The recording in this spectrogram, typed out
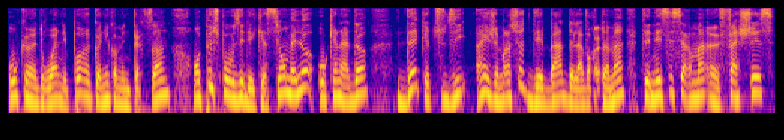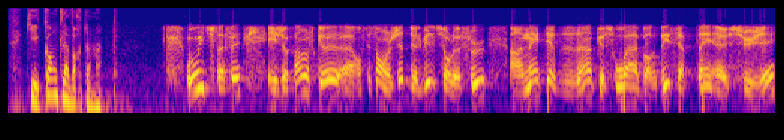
aucun droit, n'est pas reconnu comme une personne. On peut se poser des questions, mais là, au Canada, dès que tu dis, hey, j'aimerais ça débattre de l'avortement, tu es nécessairement un fasciste qui est contre l'avortement. Oui, oui, tout à fait. Et je pense que euh, on fait ça, on jette de l'huile sur le feu en interdisant que soient abordés certains euh, sujets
